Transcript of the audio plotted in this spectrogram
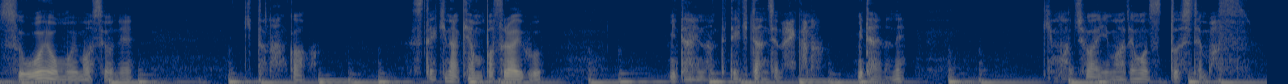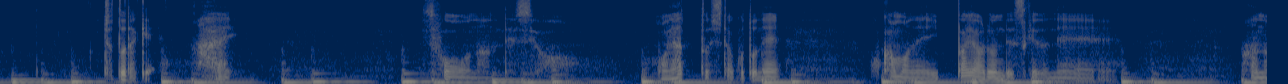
すごい思いますよね。素敵なキャンパスライフみたいなんてできたんじゃないかな。みたいなね。気持ちは今でもずっとしてます。ちょっとだけ。はい。そうなんですよ。もやっとしたことね。他もねいっぱいあるんですけどね。あの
